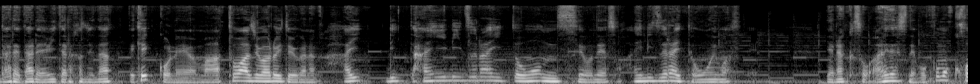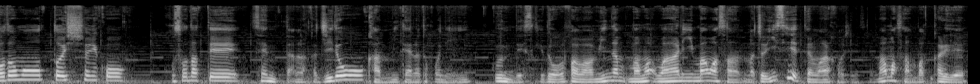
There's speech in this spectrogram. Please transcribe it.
誰誰みたいな感じになって、結構ね、まあ後味悪いというかなんか入り、入りづらいと思うんですよね。そう、入りづらいと思いますね。いや、なんかそう、あれですね。僕も子供と一緒にこう、子育てセンター、なんか児童館みたいなところに行くんですけど、やっぱまあみんな、まま、周りママさん、まあちょっと異性ってのもあるかもしれないですけど、ママさんばっかりで、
